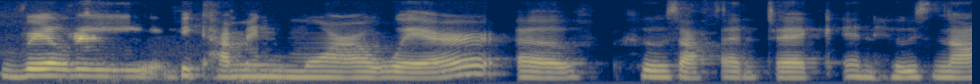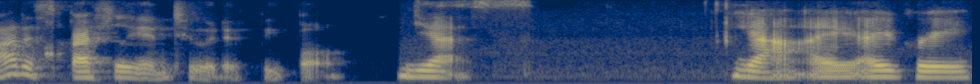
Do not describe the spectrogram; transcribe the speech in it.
really becoming more aware of who's authentic and who's not, especially intuitive people. Yes. Yeah, I, I agree.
